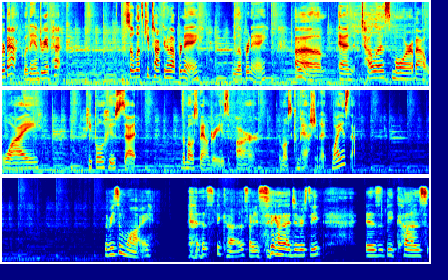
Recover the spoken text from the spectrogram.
We're back with Andrea Peck. So let's keep talking about Brené. We love Brené. Yeah. Um, and tell us more about why people who set the most boundaries are the most compassionate. Why is that? The reason why is because, are you sitting on the edge of your seat? Is because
